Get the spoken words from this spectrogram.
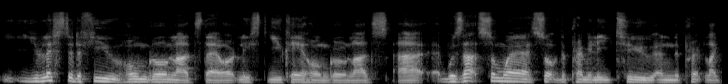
You listed a few homegrown lads there, or at least UK homegrown lads. Uh, was that somewhere, sort of the Premier League two and the like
